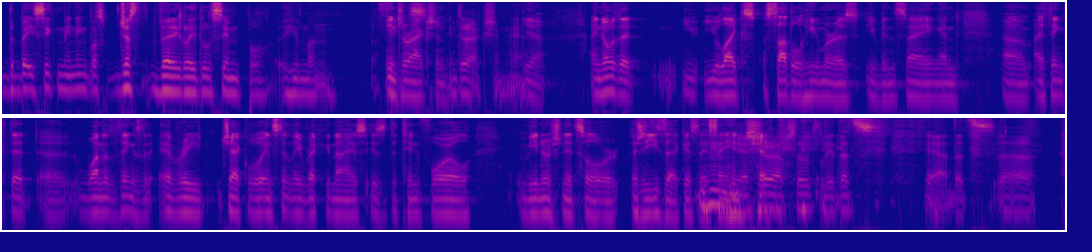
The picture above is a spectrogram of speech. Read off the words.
the basic meaning was just very little simple human things. Interaction. Interaction. Yeah. Yeah. I know that you, you like s- subtle humor, as you've been saying, and um, I think that uh, one of the things that every Czech will instantly recognize is the tinfoil Wiener Schnitzel or řízek, as they say Mhm, in yeah, Czech. sure, absolutely. That's yeah, that's uh,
